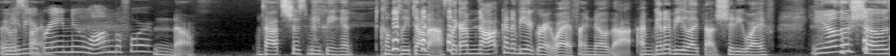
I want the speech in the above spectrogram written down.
It maybe your fine. brain knew long before. No. That's just me being a complete dumbass. Like I'm not gonna be a great wife. I know that. I'm gonna be like that shitty wife. You know those shows?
